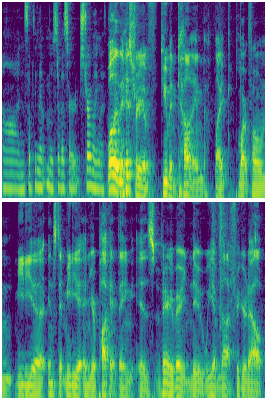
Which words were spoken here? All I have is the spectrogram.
uh, and something that most of us are struggling with Well, in the history of humankind, like smartphone media, instant media in your pocket thing is very, very new. We have not figured out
